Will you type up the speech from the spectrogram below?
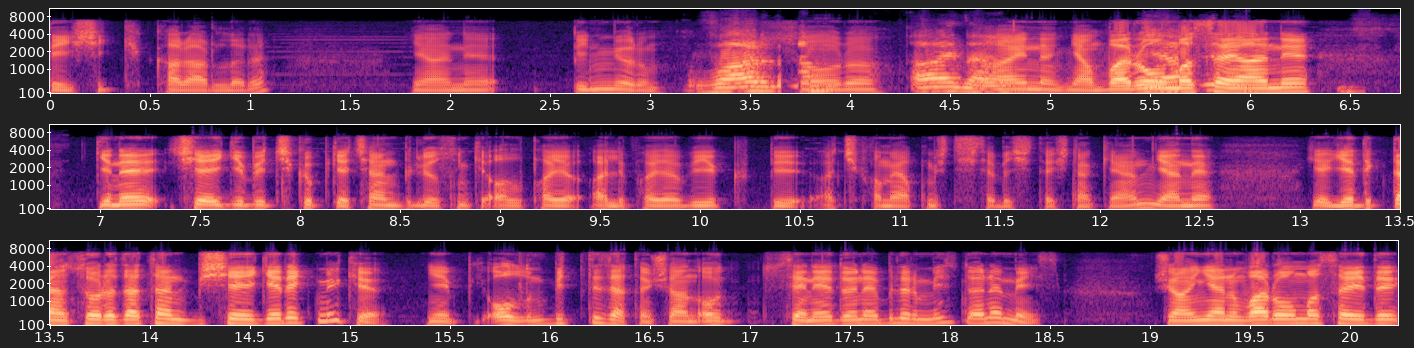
değişik kararları. Yani bilmiyorum. Vardan Sonra aynen. aynen yani var Yani- olmasa yani yine şey gibi çıkıp geçen biliyorsun ki Alpay Ali Payabıyık bir açıklama yapmıştı işte Beşiktaş'ın hakem. Yani ya yedikten sonra zaten bir şeye gerekmiyor ki. Ye- Oğlum bitti zaten. Şu an o seneye dönebilir miyiz? Dönemeyiz. Şu an yani var olmasaydı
